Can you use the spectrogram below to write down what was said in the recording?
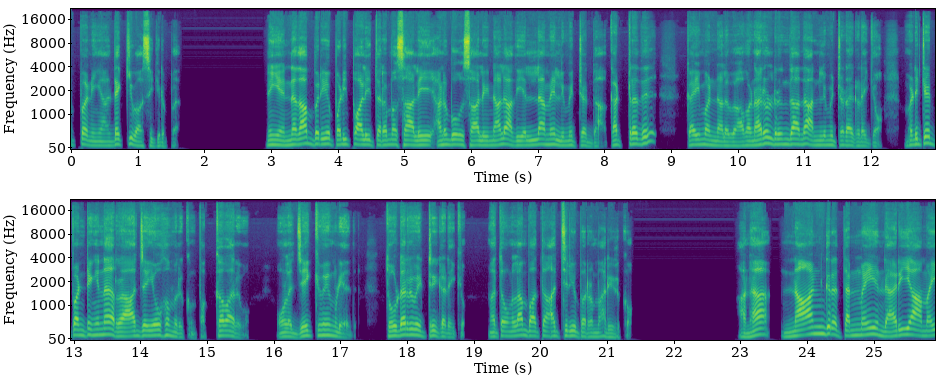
எப்போ நீங்கள் அடக்கி வாசிக்கிறப்ப. நீங்கள் என்னதான் பெரிய படிப்பாளி திறமசாலி அனுபவசாலினாலும் அது எல்லாமே லிமிட்டட் தான். கட்டுறது கைமண் அளவு. அவன் அருள் இருந்தால் தான் அன்லிமிட்டடாக கிடைக்கும். மெடிடேட் பண்ணிட்டீங்கன்னா ராஜயோகம் இருக்கும். பக்கவாக இருக்கும். உங்களை ஜெயிக்கவே முடியாது. தொடர் வெற்றி கிடைக்கும். மற்றவங்களாம் பார்த்து ஆச்சரியப்படுற மாதிரி இருக்கும். ஆனால் நான்கிற தன்மை இந்த அறியாமை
